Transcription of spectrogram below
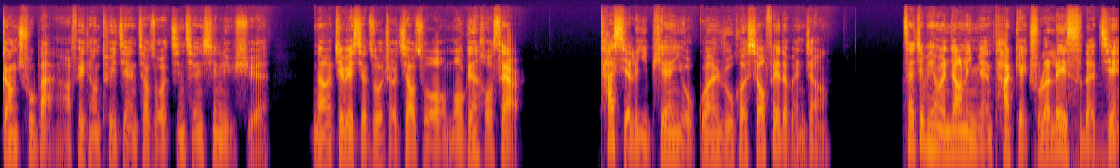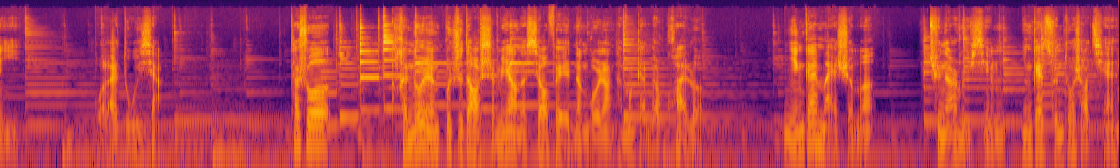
刚出版啊，非常推荐，叫做《金钱心理学》。那这位写作者叫做摩根·侯塞尔，他写了一篇有关如何消费的文章。在这篇文章里面，他给出了类似的建议，我来读一下。他说：“很多人不知道什么样的消费能够让他们感到快乐。你应该买什么？去哪儿旅行？应该存多少钱？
